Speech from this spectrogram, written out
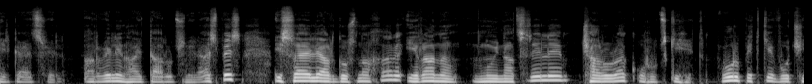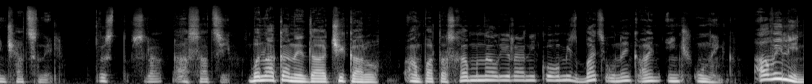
ներկայացվել արվել են հայտարարություններ։ Այսպես Իսրայելի արտգործնախարարը Իրանը նույնացրել է չարորակ ուռուցքի հետ, որը պետք է ոչնչացնել ըստ սրա ասացի։ Բնական է դա չի կարող անպատասխան մնալ Իրանի կողմից, բայց ունենք այն, ինչ ունենք։ Ավելին,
